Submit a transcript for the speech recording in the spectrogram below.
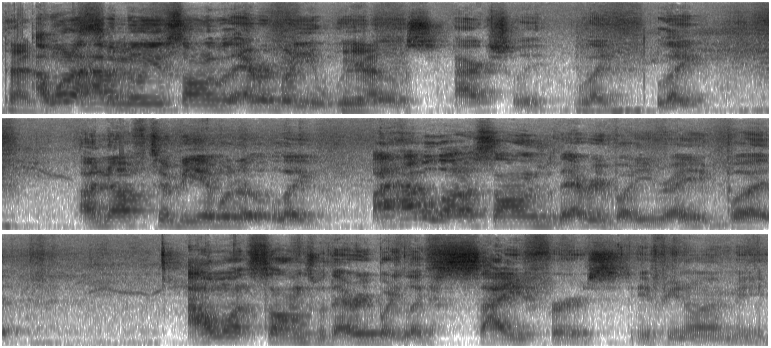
That'd I want to have a million songs with everybody in Yeah. Weardoz. Actually, like like enough to be able to like. I have a lot of songs with everybody, right? But I want songs with everybody, like ciphers, if you know what I mean.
